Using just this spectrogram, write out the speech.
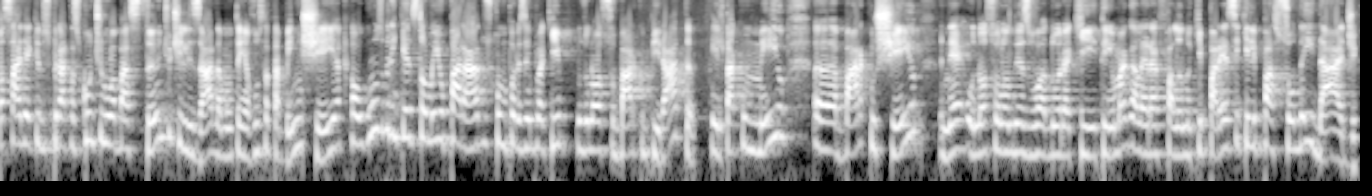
Nossa área aqui dos piratas continua bastante utilizada, a montanha-russa tá bem cheia. Alguns brinquedos estão meio parados, como por exemplo aqui o do nosso barco pirata, ele tá com meio uh, barco cheio, né? O nosso holandês voador aqui tem uma galera falando que parece que ele passou da idade.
